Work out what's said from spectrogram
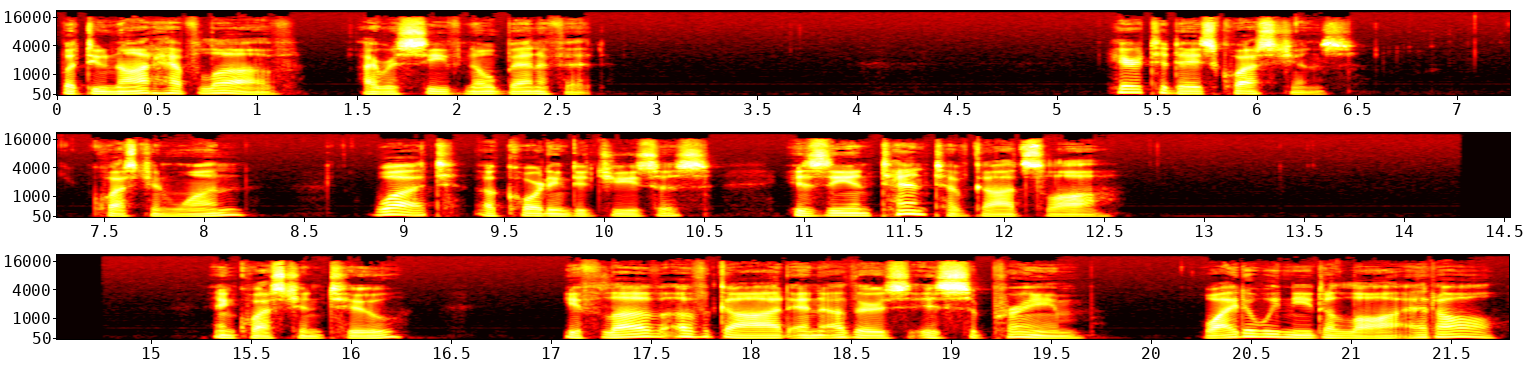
but do not have love, I receive no benefit. Here are today's questions. Question 1 What, according to Jesus, is the intent of God's law? And question 2 If love of God and others is supreme, why do we need a law at all?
